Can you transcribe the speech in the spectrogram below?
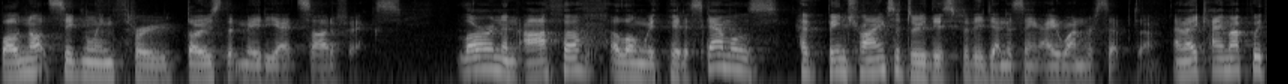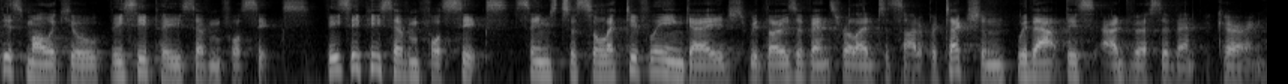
while not signalling through those that mediate side effects. Lauren and Arthur, along with Peter Scammels, have been trying to do this for the adenosine A1 receptor, and they came up with this molecule VCP746. VCP746 seems to selectively engage with those events related to cytoprotection without this adverse event occurring.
